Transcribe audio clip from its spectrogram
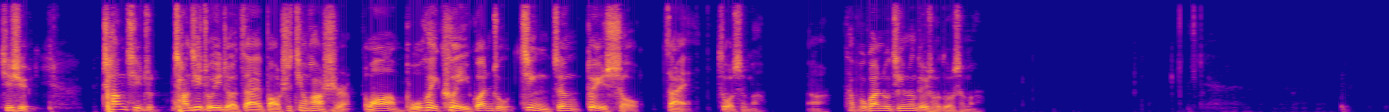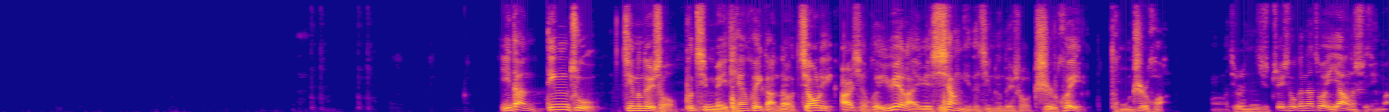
继续。长期主长期主义者在保持进化时，往往不会刻意关注竞争对手在做什么啊，他不关注竞争对手做什么。一旦盯住竞争对手，不仅每天会感到焦虑，而且会越来越像你的竞争对手，只会同质化，就是你追求跟他做一样的事情嘛，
